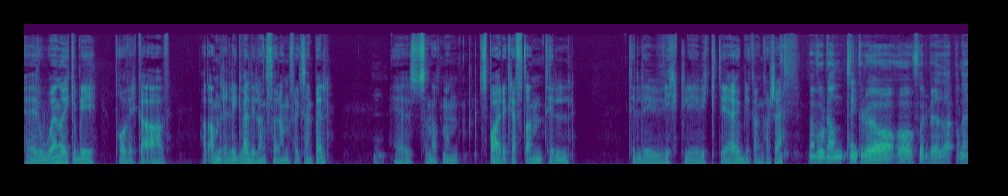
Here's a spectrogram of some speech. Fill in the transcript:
eh, roen og ikke bli påvirka av at andre ligger veldig langt foran, f.eks. For mm. Eh, sånn at man sparer kreftene til, til, de virkelig viktige øyeblikkene, kanskje. Men hvordan tenker du å, å forberede deg på det,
